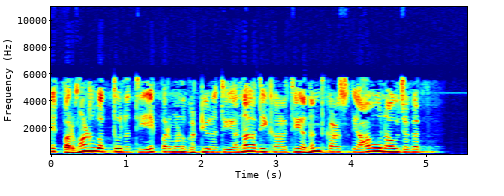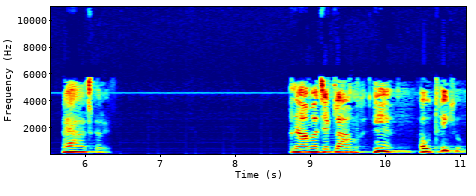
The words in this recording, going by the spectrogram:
એક પરમાણુ વધતું નથી, એક પરમાણુ ઘટ્યું નથી. અનાદિકાળથી અનંત કાળ સુધી આવું ને આવું જગત રહ્યા જ કરે છે. અને આમાં જેટલા આમ આવું થઈ ગયું.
